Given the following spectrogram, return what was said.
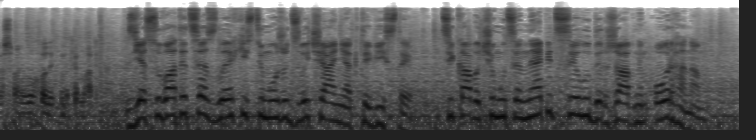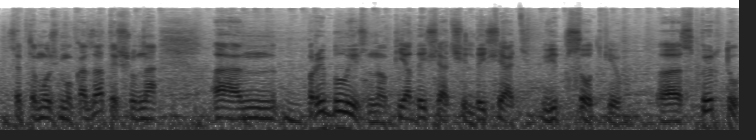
ось вам виходить математика. З'ясувати це з легкістю можуть звичайні активісти. Цікаво, чому це не під силу державним органам. Тобто можемо казати, що на е, приблизно 50-60% е, спирту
